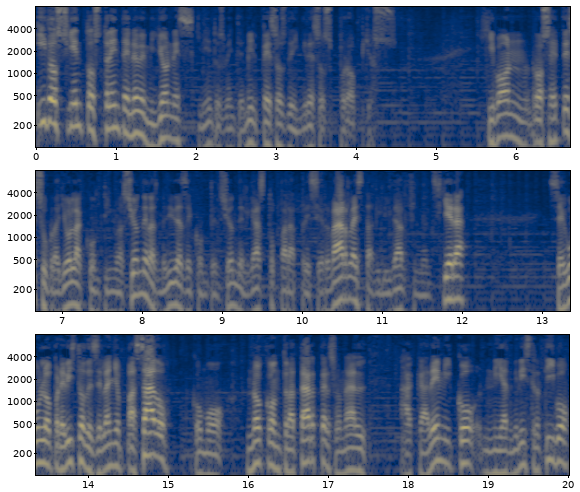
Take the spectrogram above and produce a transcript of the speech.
y 239 millones 520 mil pesos de ingresos propios. Gibón Rosete subrayó la continuación de las medidas de contención del gasto para preservar la estabilidad financiera, según lo previsto desde el año pasado, como no contratar personal académico ni administrativo,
